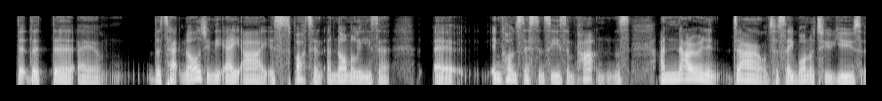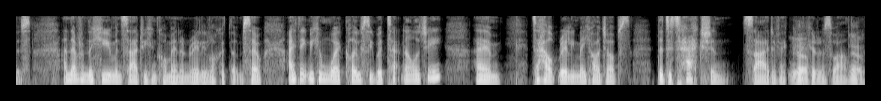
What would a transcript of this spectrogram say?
the the the um, the technology and the AI is spotting anomalies, uh, uh, inconsistencies and patterns and narrowing it down to say one or two users. And then from the human side, we can come in and really look at them. So I think we can work closely with technology um, to help really make our jobs, the detection side of it quicker yeah. as well yeah.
